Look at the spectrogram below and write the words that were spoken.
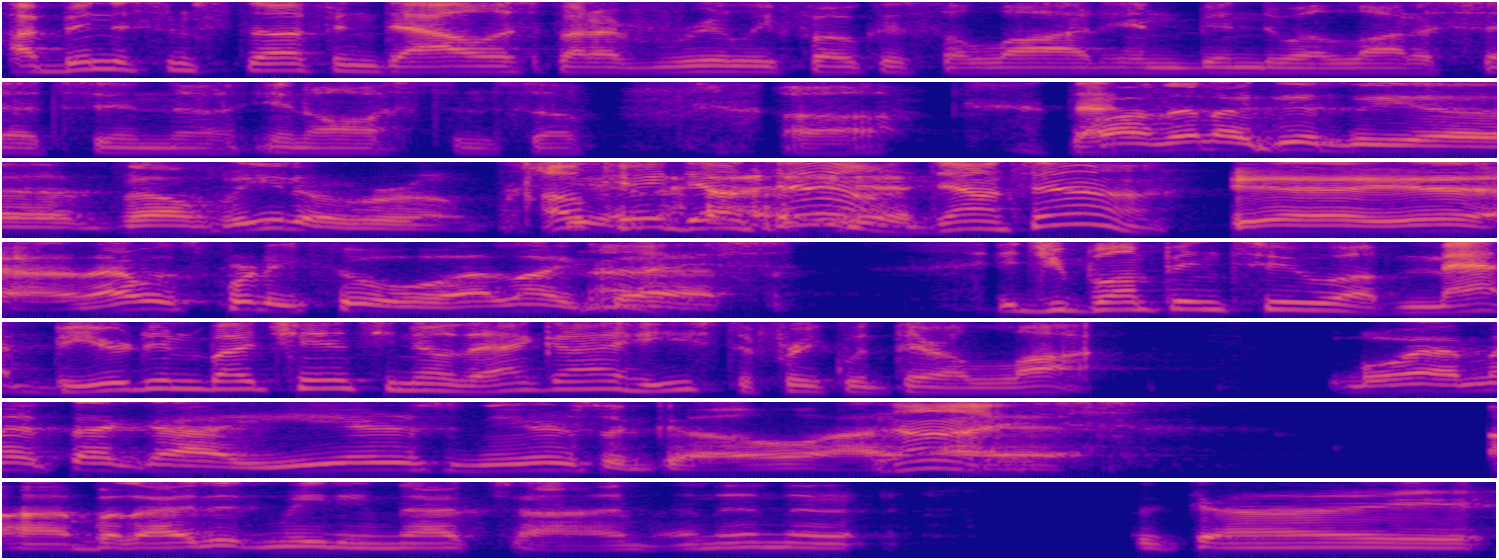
I've been to some stuff in Dallas, but I've really focused a lot and been to a lot of sets in uh, in Austin. So uh, that's. Oh, and then I did the uh, Velveeta room. Okay, downtown, yeah. downtown. Yeah, yeah, that was pretty cool. I like nice. that. Did you bump into uh, Matt Bearden by chance? You know that guy? He used to frequent there a lot. Boy, I met that guy years and years ago. Nice. I, uh, but I didn't meet him that time. And then the, the guy,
